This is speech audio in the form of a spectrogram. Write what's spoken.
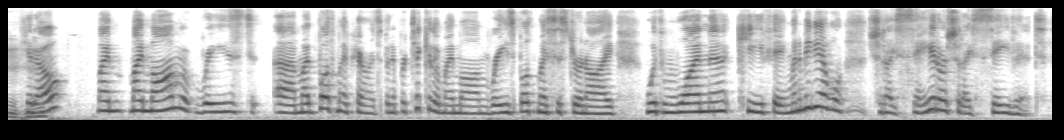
Mm-hmm. You know, my my mom raised uh, my both my parents, but in particular my mom raised both my sister and I with one key thing. But Maybe I won't. Should I say it or should I save it?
